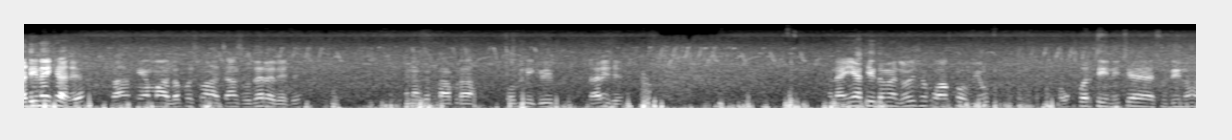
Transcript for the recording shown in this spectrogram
કાઢી નાખ્યા છે, કારણ કે એમાં લપસવાના ચાન્સ વધારે રહે છે એના કરતાં આપણા પગની ગ્રીપ સારી છે. અને અહીંયાથી તમે જોઈ શકો આખો વ્યૂ ઉપરથી નીચે સુધીનો.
